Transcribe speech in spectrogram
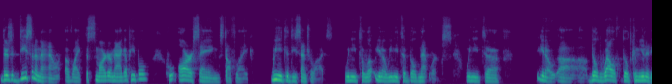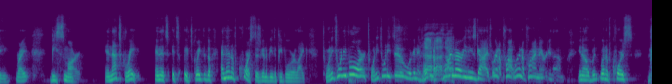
there's a decent amount of like the smarter MAGA people who are saying stuff like, we need to decentralize. We need to, lo- you know, we need to build networks. We need to, you know, uh, build wealth, build community, right? Be smart, and that's great. And it's it's it's great to do. And then of course there's going to be the people who are like 2024, 2022. We're going to we're going to primary these guys. We're going to we're going to primary them. You know, but when of course,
